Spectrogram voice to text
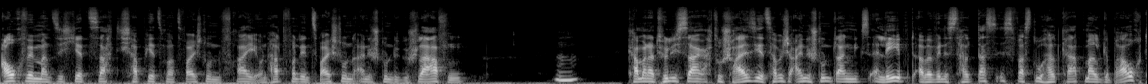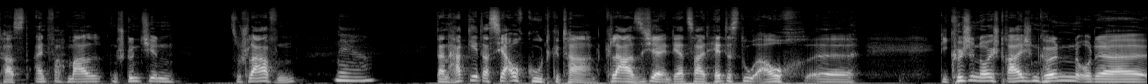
auch wenn man sich jetzt sagt, ich habe jetzt mal zwei Stunden frei und hat von den zwei Stunden eine Stunde geschlafen, Mhm. kann man natürlich sagen, ach du Scheiße, jetzt habe ich eine Stunde lang nichts erlebt. Aber wenn es halt das ist, was du halt gerade mal gebraucht hast, einfach mal ein Stündchen zu schlafen, Ja. dann hat dir das ja auch gut getan. Klar, sicher, in der Zeit hättest du auch äh, die Küche neu streichen können oder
